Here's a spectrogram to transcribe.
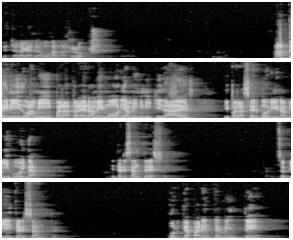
de estar agarrados a la roca. Has venido a mí para traer a memoria mis iniquidades y para hacer morir a mi hijo. Oiga, interesante eso. Eso es bien interesante. Porque aparentemente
